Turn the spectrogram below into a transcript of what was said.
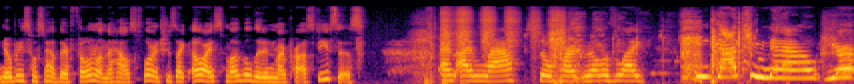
nobody's supposed to have their phone on the house floor." And she's like, "Oh, I smuggled it in my prosthesis." And I laughed so hard, and I was like, "We got you now. You're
